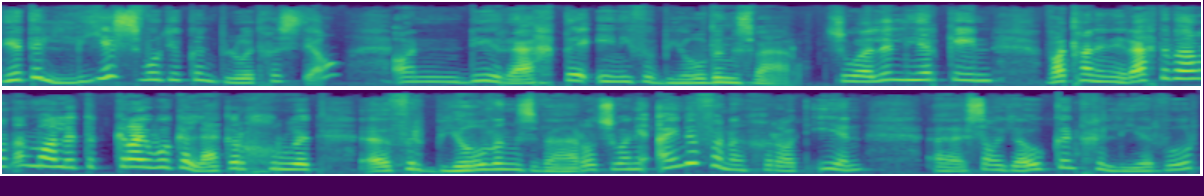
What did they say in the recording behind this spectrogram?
deur te lees word jou kind blootgestel aan die regte en die verbeeldingswêreld. So hulle leer ken wat gaan in die regte wêreld aan, maar hulle te kry ook 'n lekker groot uh, verbeeldingswêreld. So aan die einde van 'n graad 1 uh, sal jou kind geleer word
